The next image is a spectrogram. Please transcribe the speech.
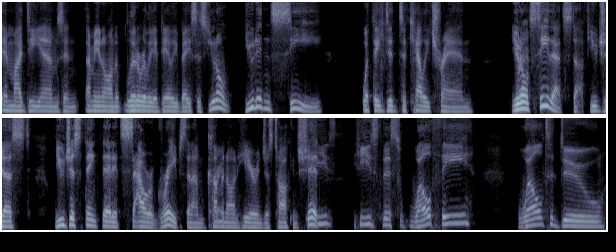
in my dms and i mean on literally a daily basis. You don't you didn't see what they did to kelly tran. You Right. don't see that stuff. You just you just think that it's sour grapes that i'm coming on here and just talking shit. He's he's this wealthy, well-to-do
